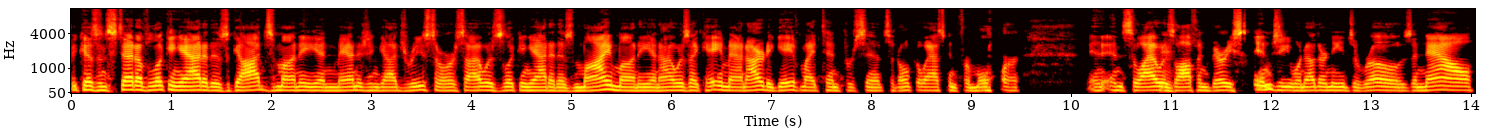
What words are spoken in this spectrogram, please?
because instead of looking at it as God's money and managing God's resource, I was looking at it as my money. And I was like, hey, man, I already gave my 10%, so don't go asking for more. And, and so I was mm. often very stingy when other needs arose. And now,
